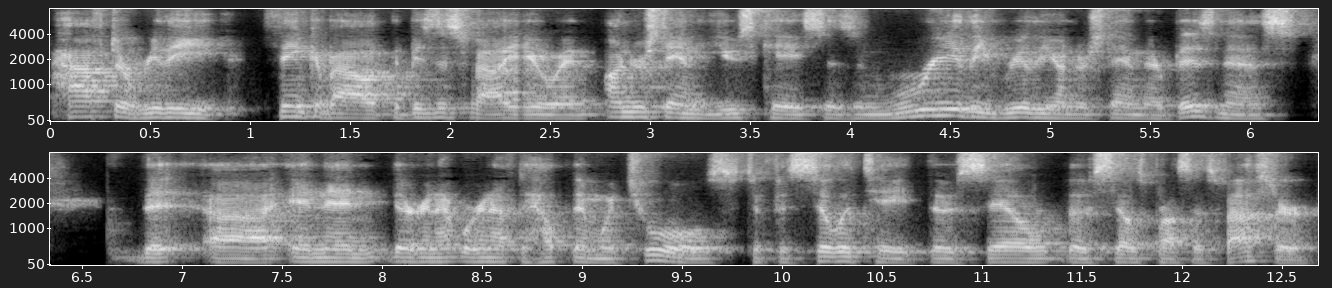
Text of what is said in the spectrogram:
have to really think about the business value and understand the use cases and really, really understand their business. That uh, and then they're gonna we're gonna have to help them with tools to facilitate those sale those sales process faster.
